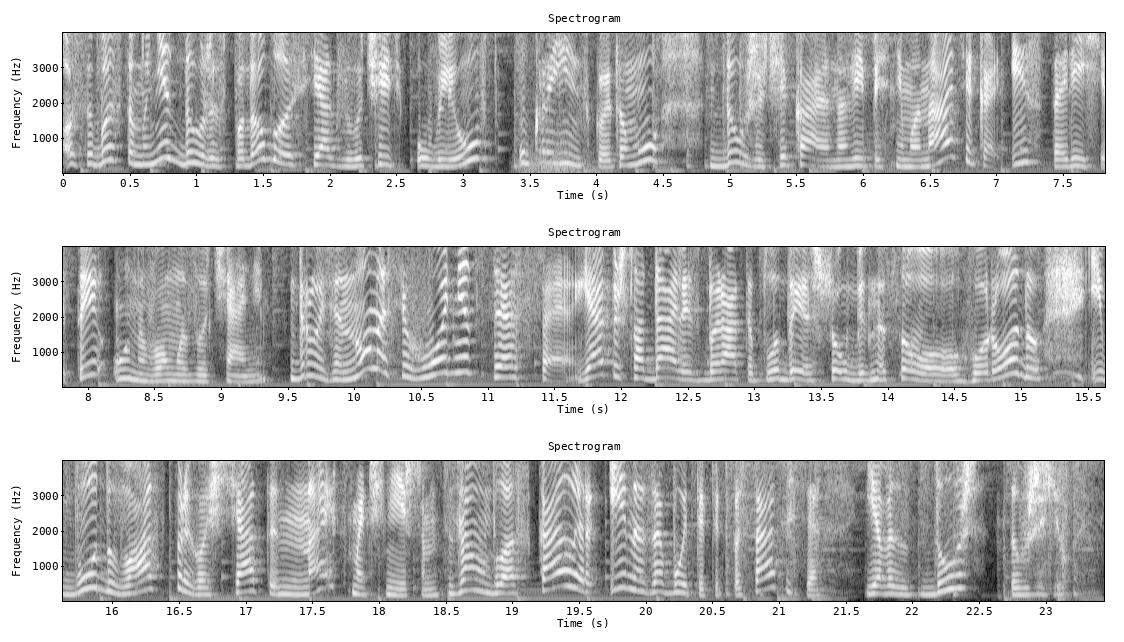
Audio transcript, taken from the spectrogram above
особисто мені дуже сподобалось, як звучить Увлюфт українською, тому дуже чекаю нові пісні Монатіка і старі хіти у новому звучанні. Друзі, ну на сьогодні це все. Я пішла далі збирати плоди з шоу-бізнесового городу і буду вас пригощати найсмачнішим. З вами була Скайлер, і не забудьте підписатися. Я вас дуже дуже люблю.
